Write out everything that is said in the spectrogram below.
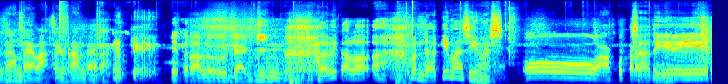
Sing santai lah, sing santai lah. Oke. Ini terlalu daging. Tapi kalau ah, pendaki masih mas, Oh, aku terakhir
